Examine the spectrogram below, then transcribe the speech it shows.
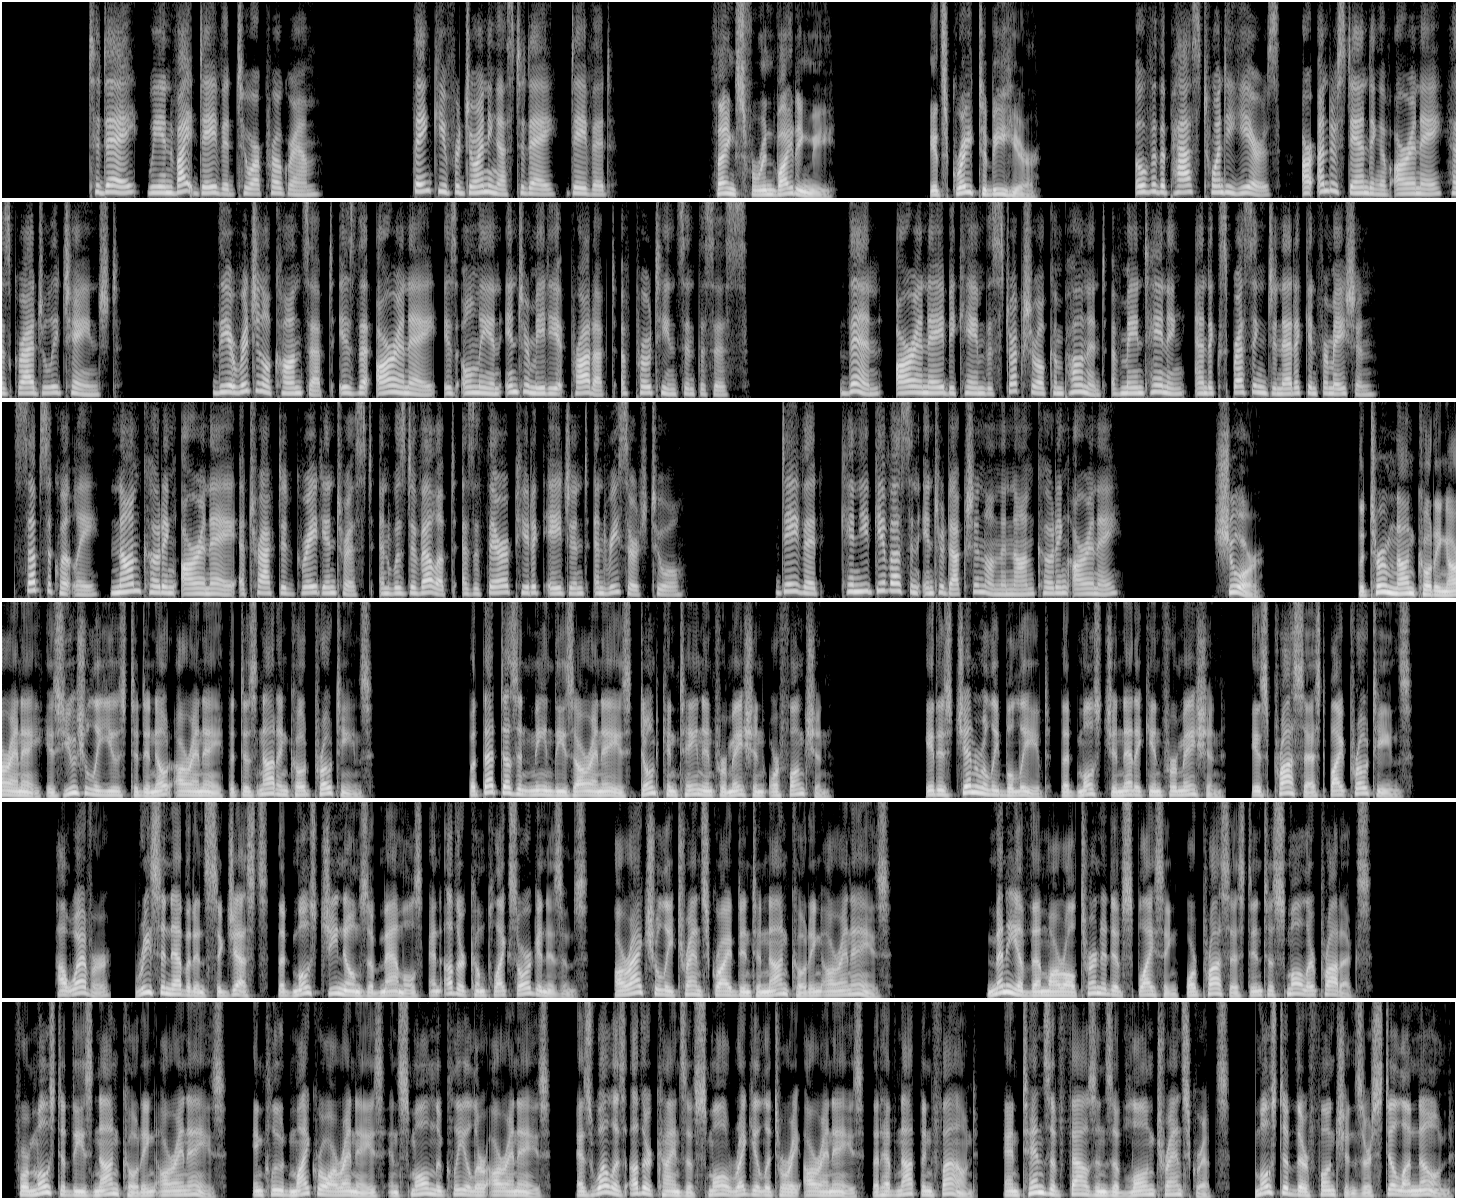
Today, we invite David to our program. Thank you for joining us today, David. Thanks for inviting me. It's great to be here. Over the past 20 years, our understanding of RNA has gradually changed. The original concept is that RNA is only an intermediate product of protein synthesis. Then, RNA became the structural component of maintaining and expressing genetic information. Subsequently, non coding RNA attracted great interest and was developed as a therapeutic agent and research tool. David, can you give us an introduction on the non coding RNA? Sure. The term non coding RNA is usually used to denote RNA that does not encode proteins. But that doesn't mean these RNAs don't contain information or function. It is generally believed that most genetic information is processed by proteins. However, recent evidence suggests that most genomes of mammals and other complex organisms are actually transcribed into non coding RNAs. Many of them are alternative splicing or processed into smaller products. For most of these non coding RNAs, include microRNAs and small nucleolar RNAs, as well as other kinds of small regulatory RNAs that have not been found, and tens of thousands of long transcripts. Most of their functions are still unknown.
